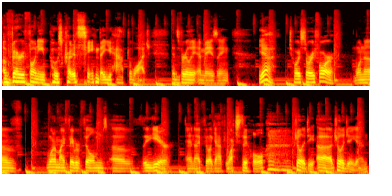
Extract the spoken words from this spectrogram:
A very funny post credit scene that you have to watch. It's really amazing. Yeah, Toy Story 4, one of one of my favorite films of the year, and I feel like I have to watch the whole trilogy uh trilogy again.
